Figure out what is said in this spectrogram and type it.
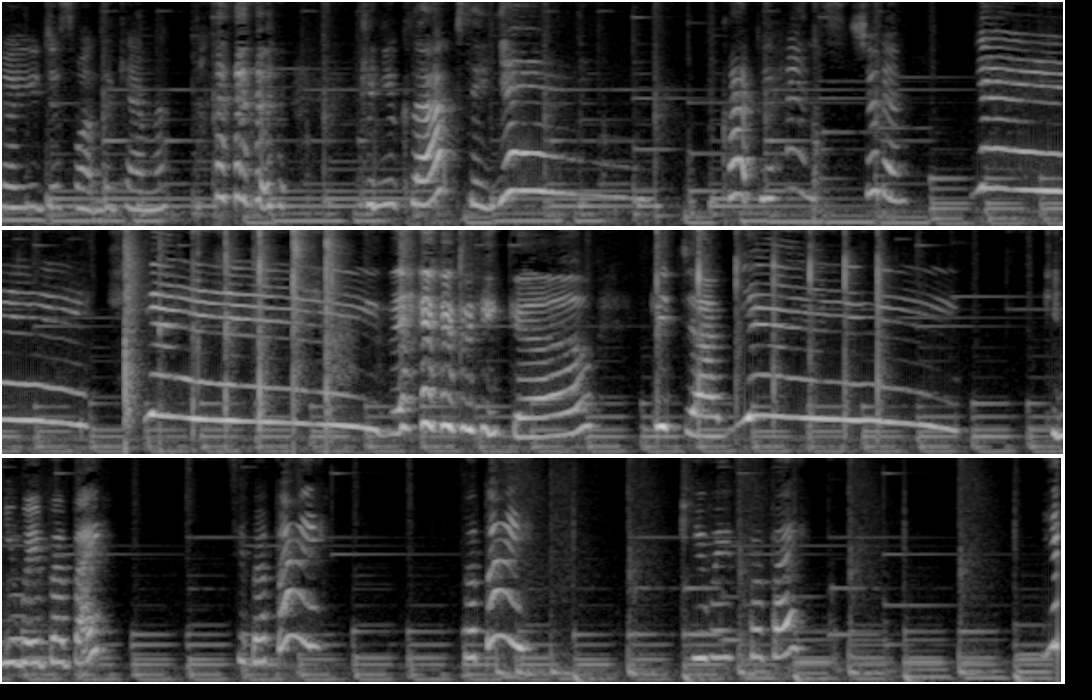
No, you just want the camera. Can you clap? Say yay! Clap your hands. Show them. Yay! Yay! There we go. Good job. Yay! You wave bye-bye? Say bye-bye. Bye-bye. Can you wave bye-bye? Yay!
